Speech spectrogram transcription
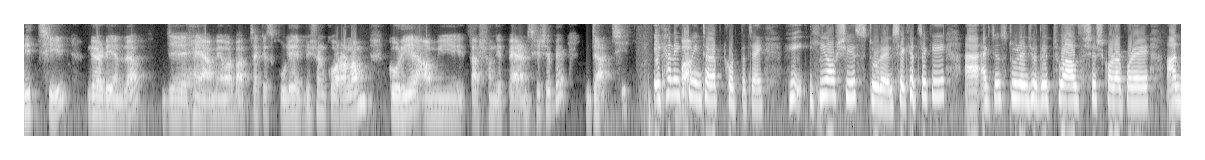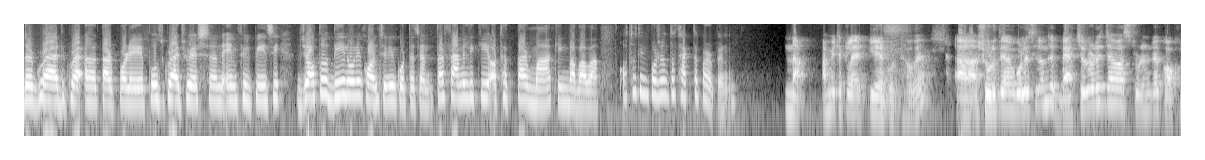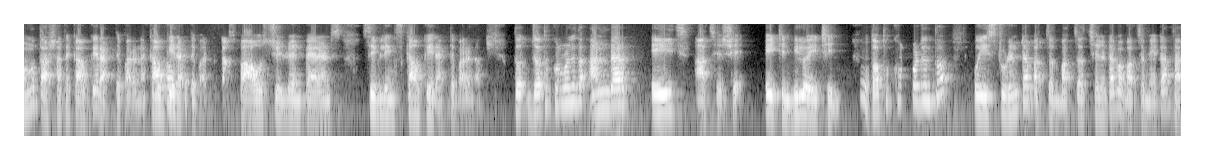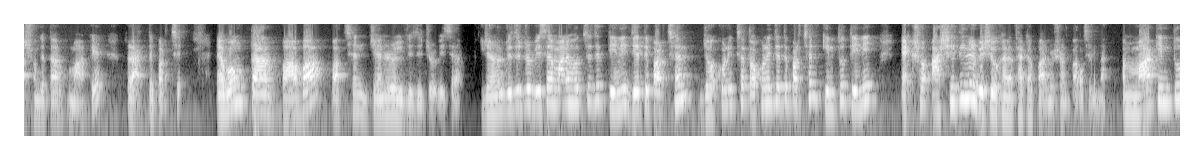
নিচ্ছি গার্ডিয়ানরা যে হ্যাঁ আমি আমার বাচ্চাকে স্কুলে এডমিশন করালাম করিয়ে আমি তার সঙ্গে প্যারেন্টস হিসেবে যাচ্ছি। এখানে একটু ইন্টারাপ্ট করতে চাই। হি অর শি স্টুডেন্ট সেক্ষেত্রে কি একজন স্টুডেন্ট যদি টুয়েলভ শেষ করার পরে আন্ডার গ্র্যাড তারপরে পোস্ট গ্রাজুয়েশন এমফিল পিএইচডি যত দিন উনি কন্টিনিউ করতে চান তার ফ্যামিলি কি অর্থাৎ তার মা কিংবা বাবা অতদিন পর্যন্ত থাকতে পারবেন? না আমি এটা ক্লিয়ার করতে হবে। শুরুতে আমি বলেছিলাম যে ব্যাচেলরে যাওয়া স্টুডেন্টরা কখনো তার সাথে কাউকে রাখতে পারে না। কাউকে রাখতে পারে তার স্পাউস চিলড্রেন প্যারেন্টস সিবলিংস কাউকে রাখতে পারে না। তো যতক্ষণ পর্যন্ত আন্ডার এইজ আছে সে এইটিন বিলো এইটিন ততক্ষণ পর্যন্ত ওই স্টুডেন্টটা বাচ্চা বাচ্চা ছেলেটা বা বাচ্চা মেয়েটা তার সঙ্গে তার মাকে রাখতে পারছে। এবং তার বাবা পাচ্ছেন general visitor visa general visitor visa মানে হচ্ছে যে তিনি যেতে পারছেন যখন ইচ্ছা তখনই যেতে পারছেন কিন্তু তিনি একশো আশি দিনের বেশি ওখানে থাকার পারমিশন পাচ্ছেন না। মা কিন্তু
